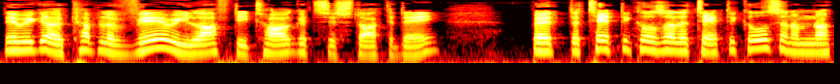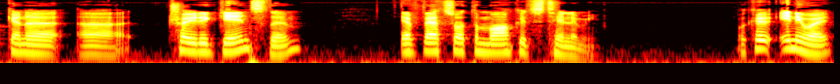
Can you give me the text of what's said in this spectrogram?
there we go, a couple of very lofty targets to start the day. But the technicals are the technicals, and I'm not going to uh, trade against them if that's what the market's telling me. Okay, anyway,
